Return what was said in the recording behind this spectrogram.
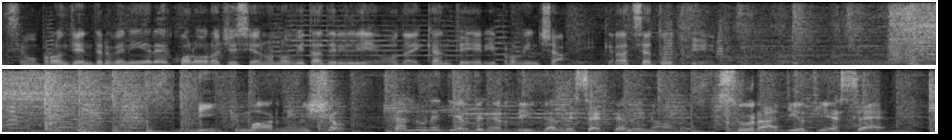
Siamo pronti a intervenire qualora ci siano novità di rilievo dai cantieri provinciali. Grazie a tutti. Nick Morning Show. Dal lunedì al venerdì dalle 7 alle 9 su Radio TSN.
